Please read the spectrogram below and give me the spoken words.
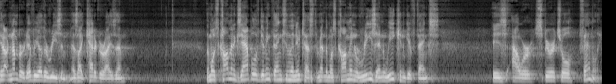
It outnumbered every other reason as I categorize them. The most common example of giving thanks in the New Testament, the most common reason we can give thanks, is our spiritual family.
